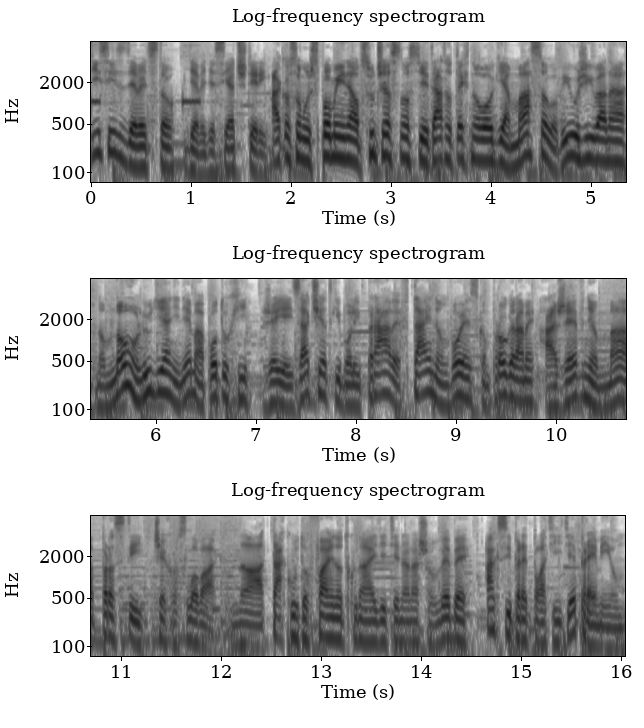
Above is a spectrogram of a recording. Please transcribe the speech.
1994. Ako som už spomínal, v súčasnosti je táto technológia masovo využívaná, no mnoho ľudí ani nemá potuchy, že jej začiatky boli práve v tajnom vojenskom programe a že v ňom má prsty Čechoslovák. No a takúto fajnotku nájdete na našom webe, ak si predplatíte prémium.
